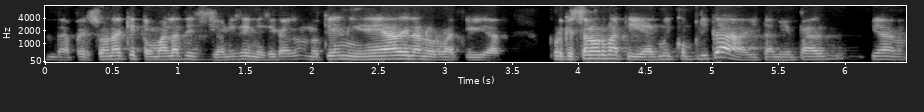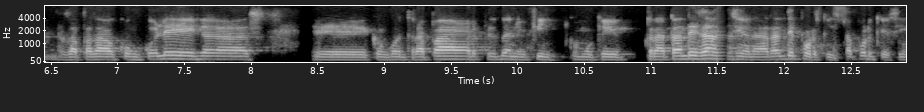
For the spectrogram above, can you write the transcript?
la persona que toma las decisiones en ese caso no tiene ni idea de la normatividad, porque esta normatividad es muy complicada y también ya, nos ha pasado con colegas, eh, con contrapartes, bueno, en fin, como que tratan de sancionar al deportista porque sí.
